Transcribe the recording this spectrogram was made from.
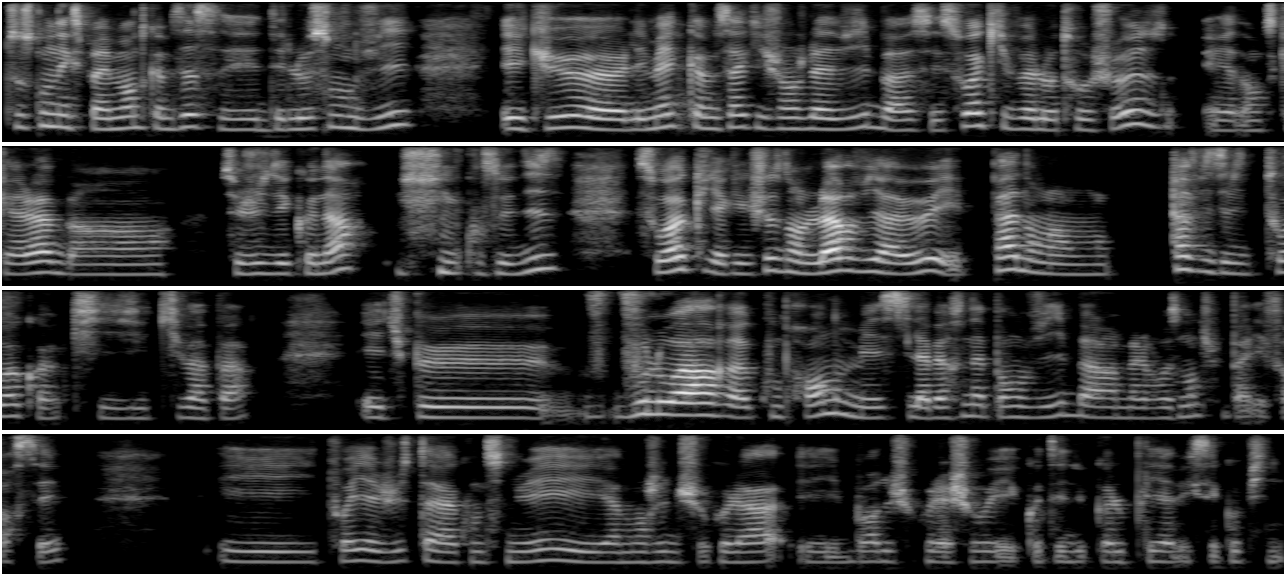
tout ce qu'on expérimente comme ça, c'est des leçons de vie et que, les mecs comme ça qui changent d'avis, bah, c'est soit qu'ils veulent autre chose et dans ce cas-là, ben, c'est juste des connards, qu'on se le dise, soit qu'il y a quelque chose dans leur vie à eux et pas dans pas vis-à-vis de toi quoi, qui qui va pas. Et tu peux vouloir comprendre, mais si la personne n'a pas envie, ben, malheureusement tu peux pas les forcer. Et toi, il y a juste à continuer et à manger du chocolat et boire du chocolat chaud et écouter du Coldplay avec ses copines.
